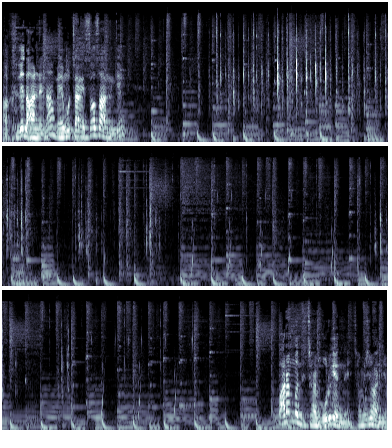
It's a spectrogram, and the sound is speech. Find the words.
아 그게 나을래나? 메모장에 써서 하는 게? 건지 잘 모르겠네. 잠시만요.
